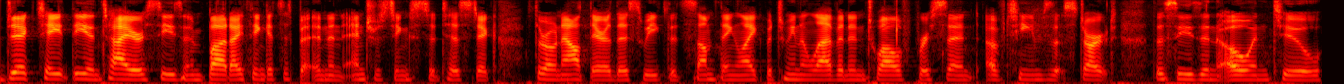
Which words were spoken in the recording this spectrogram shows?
dictate the entire season. But I think it's been an interesting statistic thrown out there this week that something like between 11 and 12 percent of teams that start the season 0 and 2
